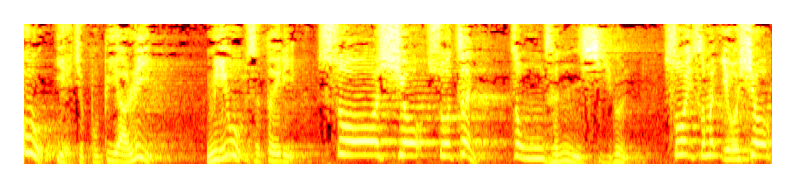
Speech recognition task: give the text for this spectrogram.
悟也就不必要立，迷悟是对立，说修说正，终成细论；说什么有修，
